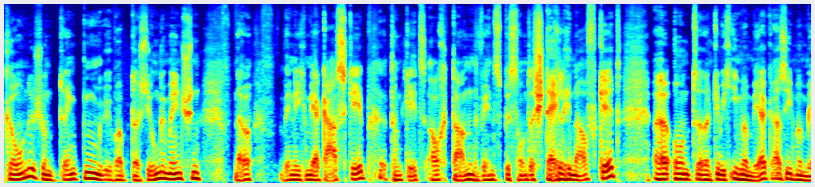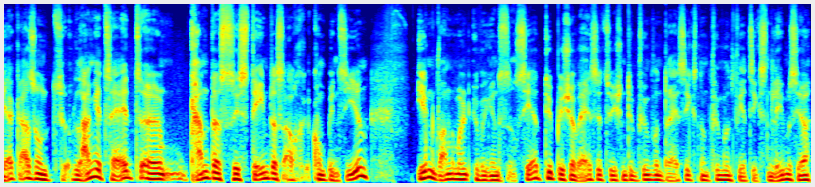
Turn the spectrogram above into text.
chronisch und denken überhaupt als junge Menschen, na, wenn ich mehr Gas gebe, dann geht es auch dann, wenn es besonders steil hinaufgeht. Äh, und dann gebe ich immer mehr Gas, immer mehr Gas und lange Zeit äh, kann das System das auch kompensieren irgendwann einmal übrigens sehr typischerweise zwischen dem 35. und 45. Lebensjahr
